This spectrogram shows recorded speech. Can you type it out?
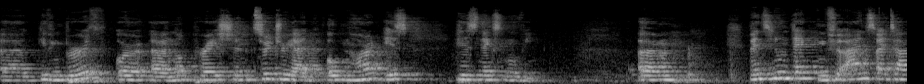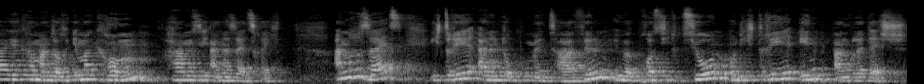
uh, giving birth or an operation, surgery at open heart, is his next movie. Um, wenn Sie nun denken, für ein, zwei Tage kann man doch immer kommen, haben Sie einerseits recht. Andererseits, ich drehe einen Dokumentarfilm über Prostitution und ich drehe in Bangladesch.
